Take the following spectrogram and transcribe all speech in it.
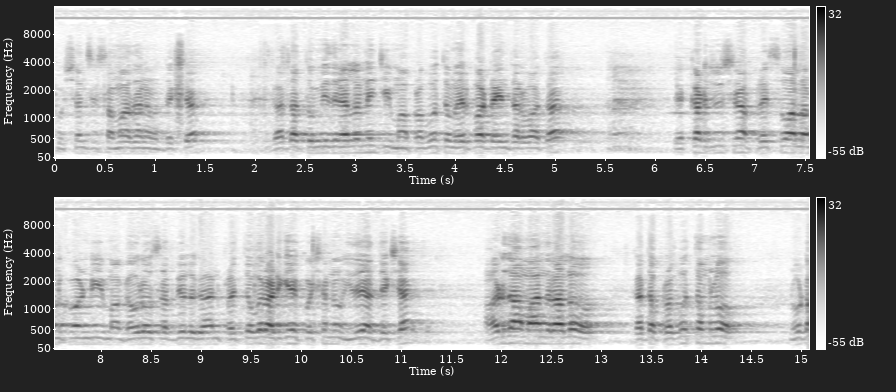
క్వశ్చన్స్కి సమాధానం అధ్యక్ష. గత తొమ్మిది నెలల నుంచి మా ప్రభుత్వం ఏర్పాటైన తర్వాత ఎక్కడ చూసినా ప్రెస్ వాళ్ళు అనుకోండి మా గౌరవ సభ్యులు కానీ ప్రతి ఒక్కరు అడిగే క్వశ్చన్ ఇదే అధ్యక్ష. ఆడుదాం ఆంధ్రాలో గత ప్రభుత్వంలో నూట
